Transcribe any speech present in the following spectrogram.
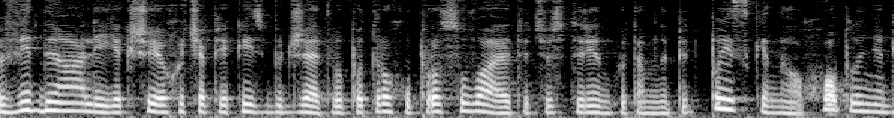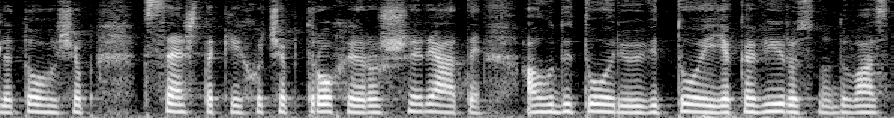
В ідеалі, якщо є хоча б якийсь бюджет, ви потроху просуваєте цю сторінку там на підписки, на охоплення для того, щоб все ж таки, хоча б трохи розширяти аудиторію від тої, яка вірусно до вас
